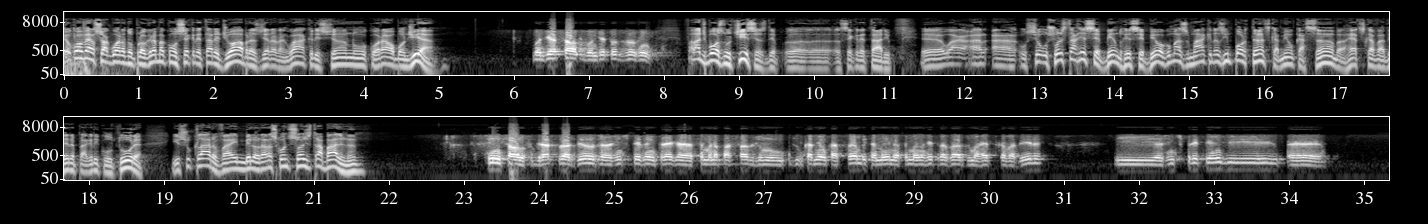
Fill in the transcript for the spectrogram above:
Eu converso agora no programa com o secretário de Obras de Araranguá, Cristiano Coral. Bom dia. Bom dia, Salve. Bom dia a todos os ouvintes. Falar de boas notícias, de, uh, secretário. Uh, a, a, o, seu, o senhor está recebendo, recebeu algumas máquinas importantes, caminhão caçamba, reta escavadeira para agricultura. Isso, claro, vai melhorar as condições de trabalho, né? Sim, Saulo, graças a Deus a gente teve a entrega semana passada de um, de um caminhão caçamba e também na semana retrasada de uma reta escavadeira. E a gente pretende. É...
